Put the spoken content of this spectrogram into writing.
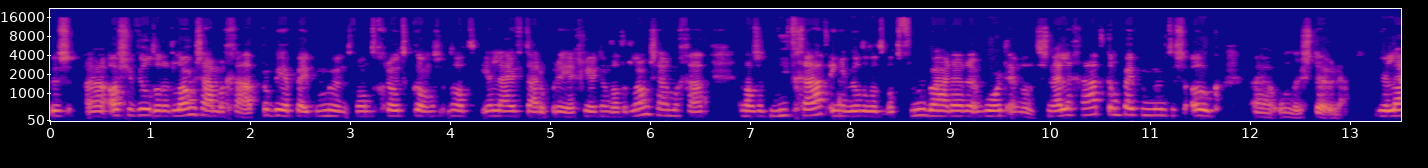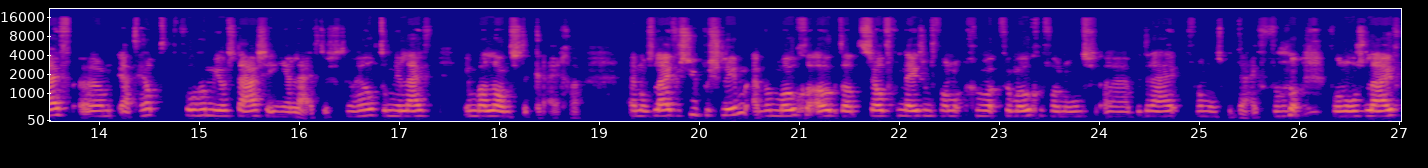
Dus uh, als je wil dat het langzamer gaat, probeer pepermunt. Want grote kans dat je lijf daarop reageert en dat het langzamer gaat. En als het niet gaat en je wil dat het wat vloeibaarder wordt en dat het sneller gaat, kan pepermunt dus ook uh, ondersteunen. Je lijf, um, ja, het helpt voor homeostase in je lijf. Dus het helpt om je lijf in balans te krijgen. En ons lijf is super slim en we mogen ook dat zelfgenezend van, vermogen van ons uh, bedrijf, van ons bedrijf, van, van ons lijf,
